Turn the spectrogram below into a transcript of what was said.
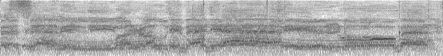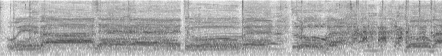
بس قابلني مرة وتبقى دي آخر نوبة. وبعدها توبة توبة توبة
